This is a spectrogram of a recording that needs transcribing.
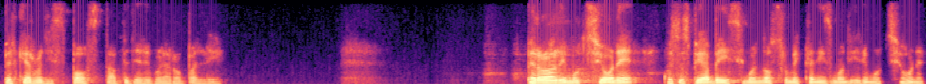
perché ero disposta a vedere quella roba lì. Però la rimozione, questo spiega benissimo il nostro meccanismo di rimozione.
